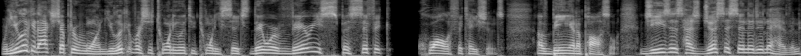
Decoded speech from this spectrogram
When you look at Acts chapter 1, you look at verses 21 through 26, there were very specific qualifications of being an apostle. Jesus has just ascended into heaven.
